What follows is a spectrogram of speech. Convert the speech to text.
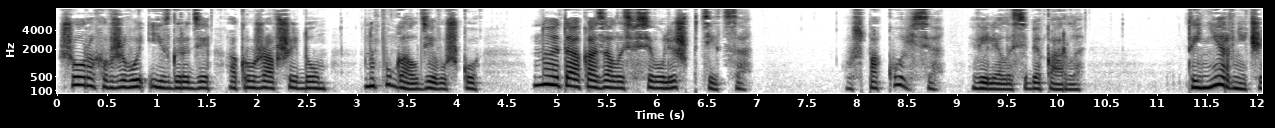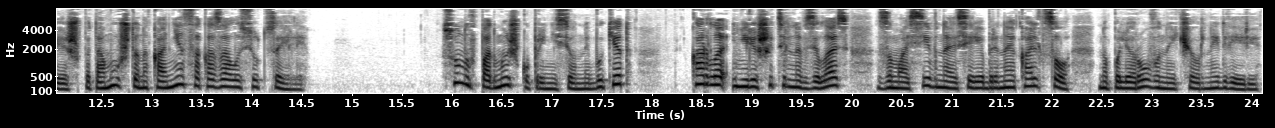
Шорох в живой изгороди, окружавший дом, напугал девушку, но это оказалось всего лишь птица. «Успокойся», — велела себе Карла. «Ты нервничаешь, потому что, наконец, оказалась у цели». Сунув под мышку принесенный букет, Карла нерешительно взялась за массивное серебряное кольцо на полированной черной двери.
